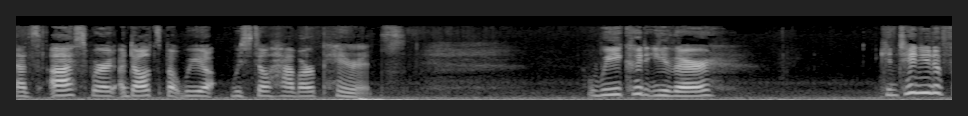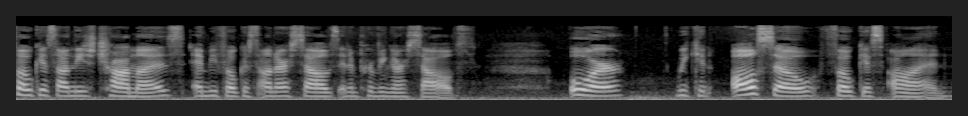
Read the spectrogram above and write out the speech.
That's us. We're adults, but we we still have our parents. We could either continue to focus on these traumas and be focused on ourselves and improving ourselves, or we can also focus on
